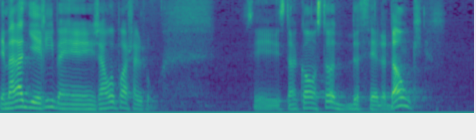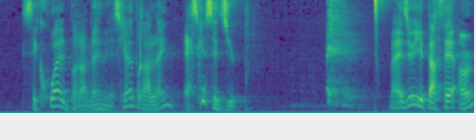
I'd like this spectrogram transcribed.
Les malades guéris, ben, j'en vois pas chaque jour. C'est un constat de fait. Donc, c'est quoi le problème? Est-ce qu'il y a un problème? Est-ce que c'est Dieu? Ben, Dieu, il est parfait, un.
